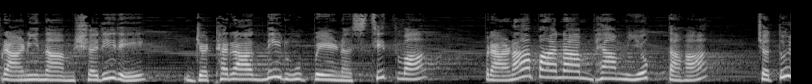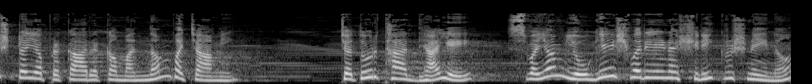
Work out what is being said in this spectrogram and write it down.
प्राणिनां शरीरे जठराग्निरूपेण स्थित्वा प्राणापानाभ्यां युक्तः चतुष्टयप्रकारकमन्नं पचामि चतुर्थाध्याये स्वयं योगेश्वरेण श्रीकृष्णेन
